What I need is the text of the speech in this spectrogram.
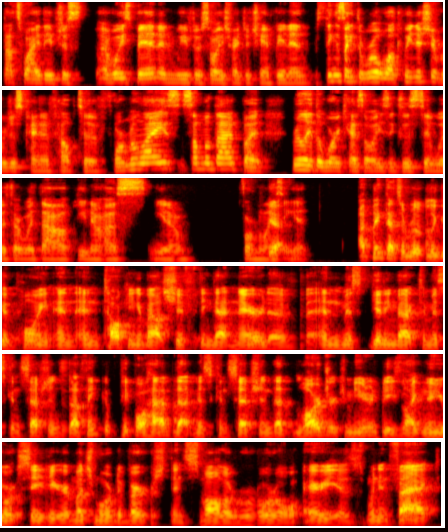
that's why they've just I've always been and we've just always tried to champion and things like the rural welcoming initiative were just kind of helped to formalize some of that. But really the work has always existed with or without, you know, us, you know, formalizing yeah. it. I think that's a really good point, and and talking about shifting that narrative and mis- getting back to misconceptions. I think people have that misconception that larger communities like New York City are much more diverse than smaller rural areas. When in fact,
